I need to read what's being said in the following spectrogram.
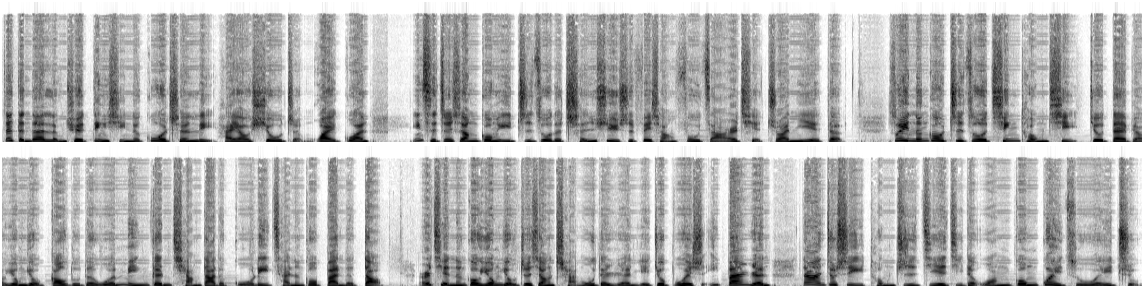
在等待冷却定型的过程里，还要修整外观。因此，这项工艺制作的程序是非常复杂而且专业的。所以，能够制作青铜器，就代表拥有高度的文明跟强大的国力才能够办得到。而且，能够拥有这项产物的人，也就不会是一般人，当然就是以统治阶级的王公贵族为主。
